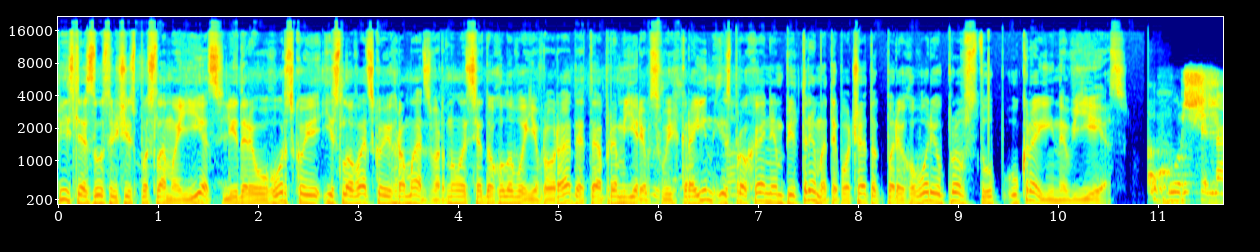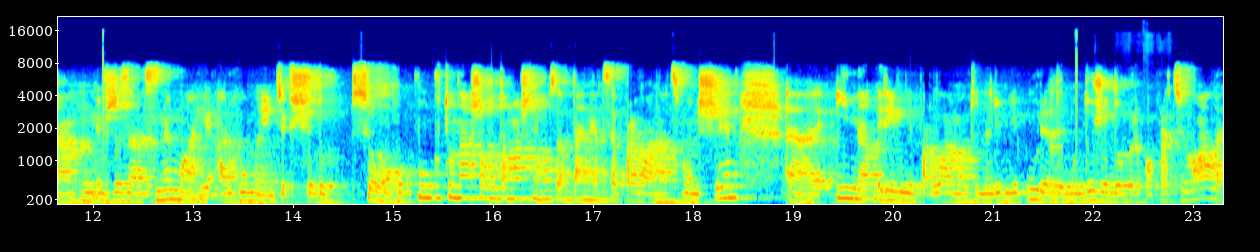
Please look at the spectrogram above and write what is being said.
Після зустрічі з послами ЄС лідери угорської і словацької громад звернулися до голови Євроради та прем'єрів своїх країн із проханням підтримати початок переговорів про вступ України в ЄС. Угорщина вже зараз не має аргументів щодо сьомого пункту нашого домашнього завдання. Це права нацменшин. Е, І на рівні парламенту, на рівні уряду ми дуже добре попрацювали.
